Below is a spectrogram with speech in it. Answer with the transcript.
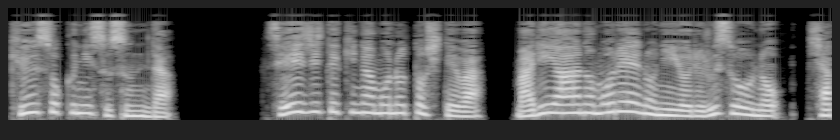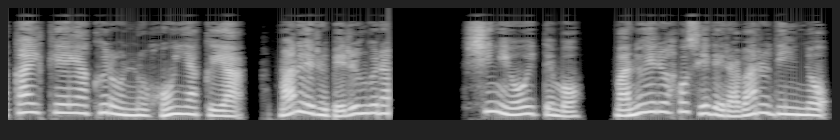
急速に進んだ。政治的なものとしては、マリアーノ・モレーノによるルソーの社会契約論の翻訳や、マヌエル・ベルグラ詩においても、マヌエル・ホセ・デ・ラバルディの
